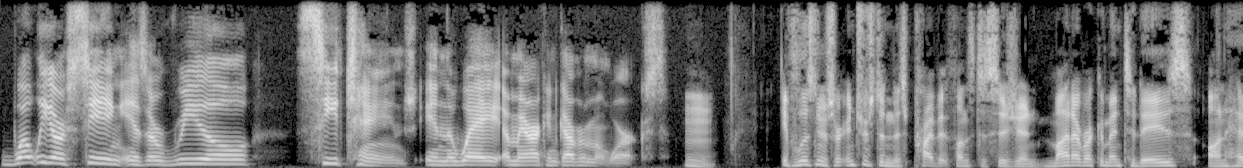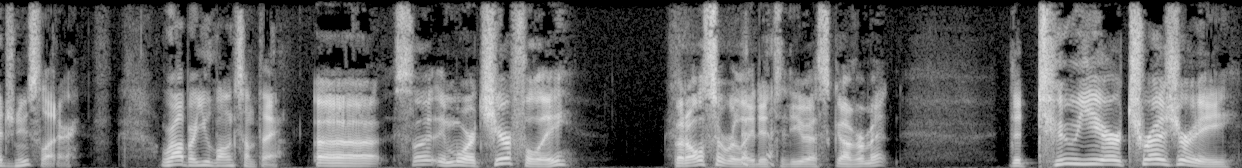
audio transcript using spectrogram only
what we are seeing is a real sea change in the way American government works. Mm. If listeners are interested in this private funds decision, might I recommend today's Unhedged newsletter? Rob, are you long something? Uh, slightly more cheerfully, but also related to the U.S. government. The two-year Treasury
